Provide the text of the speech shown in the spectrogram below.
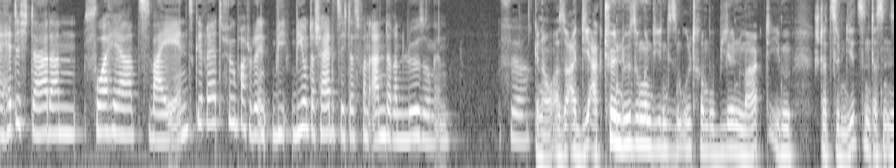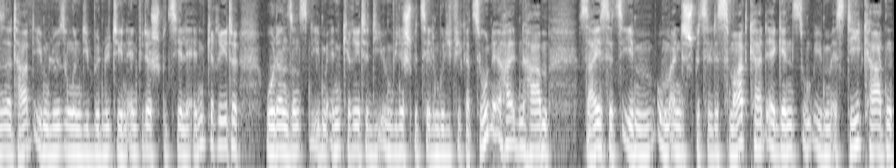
Hätte ich da dann vorher zwei Endgeräte für gebracht oder wie, wie unterscheidet sich das von anderen Lösungen? Für. Genau, also die aktuellen Lösungen, die in diesem ultramobilen Markt eben stationiert sind, das sind in der Tat eben Lösungen, die benötigen entweder spezielle Endgeräte oder ansonsten eben Endgeräte, die irgendwie eine spezielle Modifikation erhalten haben, sei es jetzt eben um eine spezielle Smartcard ergänzt, um eben SD-Karten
